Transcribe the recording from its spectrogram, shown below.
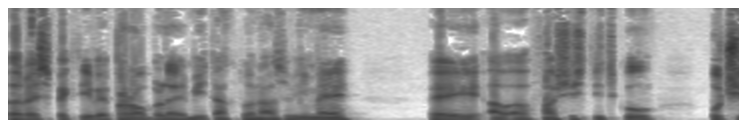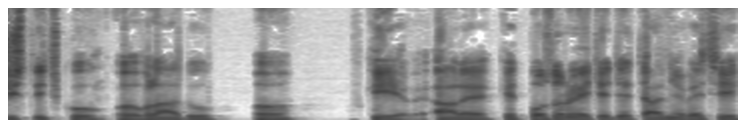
respektíve problémy, tak to nazvíme, hej, a, a fašistickú, pučistickú o, vládu o, v Kieve. Ale keď pozorujete detálne veci,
